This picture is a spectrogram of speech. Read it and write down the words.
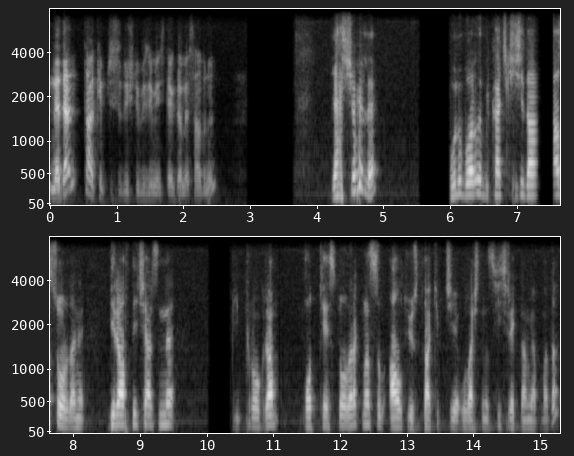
Neden takipçisi düştü bizim Instagram hesabının? Ya şöyle. Bunu bu arada birkaç kişi daha, daha sordu. Hani bir hafta içerisinde bir program podcast'ı olarak nasıl 600 takipçiye ulaştınız hiç reklam yapmadan?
